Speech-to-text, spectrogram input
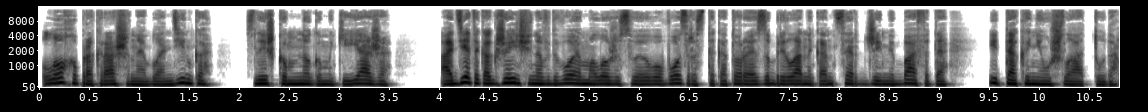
Плохо прокрашенная блондинка, слишком много макияжа, одета как женщина вдвое моложе своего возраста, которая забрела на концерт Джимми Баффета и так и не ушла оттуда.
